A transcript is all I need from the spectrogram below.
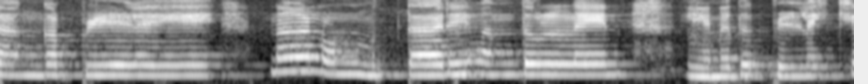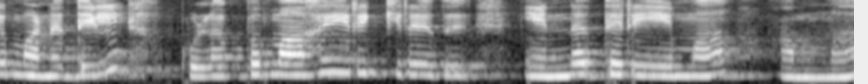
தங்க பிள்ளையே நான் உன் முத்தாரி வந்துள்ளேன். எனது பிள்ளைக்கு மனதில் குழப்பமாக இருக்கிறது. என்ன தெரியுமா? அம்மா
